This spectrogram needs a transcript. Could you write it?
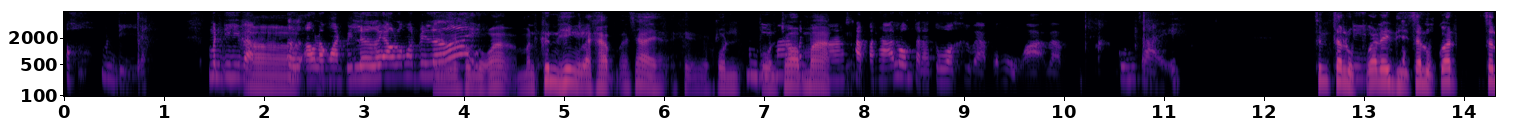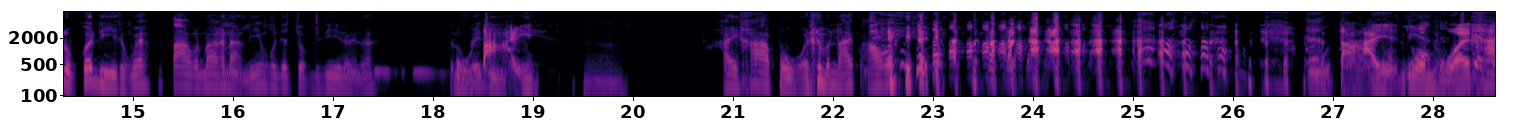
โอ้มันดีอะมันดีแบบอ่าเออเอารางวัลไปเลยเอารางวัลไปเลแต่มียคนบอกว่ามันขึ้นหิ่งแล้วครับอะใช่คนมันคดีนมากชอบนดีมากฉากปะทะอารมณ์แต่ละตัวคือแบบโอ้โหอะแบบกุ้มใจ ซึ่งสรุปดีก็ได้ดีสรุปก็สรุปก็ดีถูกไหมตามกันมาขนาดนี้มันควรจะจบดีๆหน่อยนะสรุปปู่ได้ดีตายอืม ใครฆ่าปู่เนี่ยมันไนฟ์เอา ปู่ตายรวมหัวฆ่า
